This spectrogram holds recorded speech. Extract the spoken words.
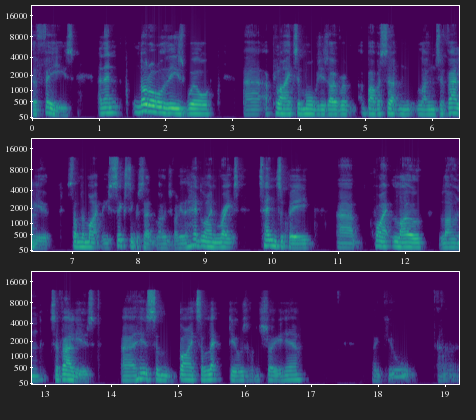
the fees. And then not all of these will uh, apply to mortgages over above a certain loan to value. Some of them might be 60% loan to value. The headline rates tend to be uh, quite low loan to values. Uh, here's some buy to let deals I can show you here. Thank you. Uh,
